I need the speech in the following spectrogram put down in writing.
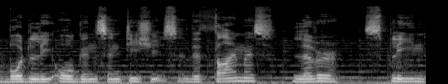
bodily organs and tissues, the thymus, liver, spleen,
